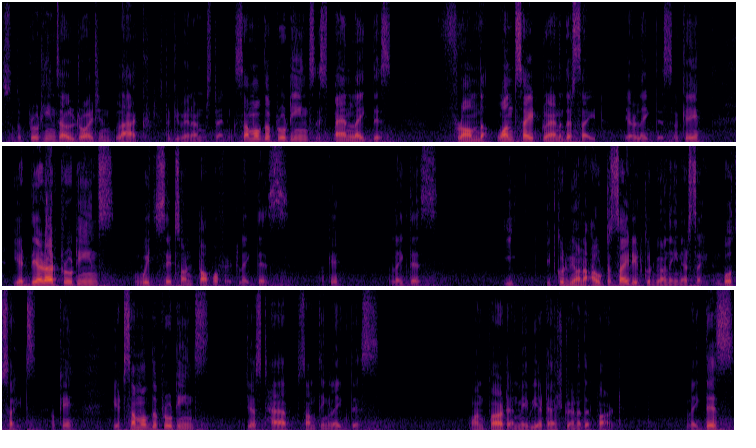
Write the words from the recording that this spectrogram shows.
So, the proteins I will draw it in black to give you an understanding. Some of the proteins span like this from the one side to another side they are like this. Okay. Yet there are proteins which sits on top of it like this okay, like this. It could be on the outer side, it could be on the inner side in both sides. Okay. Yet some of the proteins just have something like this one part and maybe attached to another part like this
